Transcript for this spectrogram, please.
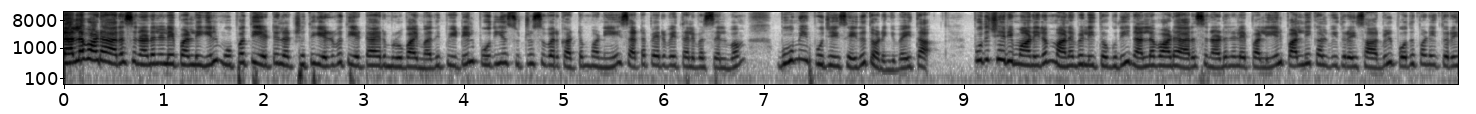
நல்லவாடு அரசு நடுநிலைப் பள்ளியில் முப்பத்தி எட்டு லட்சத்து எழுபத்தி எட்டாயிரம் ரூபாய் மதிப்பீட்டில் புதிய சுற்றுச்சுவர் கட்டும் பணியை சட்டப்பேரவைத் தலைவர் செல்வம் பூமி பூஜை செய்து தொடங்கி வைத்தார். புதுச்சேரி மாநிலம் மணவெளி தொகுதி நல்லவாடு அரசு நடுநிலைப் பள்ளியில் பள்ளிக் கல்வித்துறை சார்பில் பொதுப்பணித்துறை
